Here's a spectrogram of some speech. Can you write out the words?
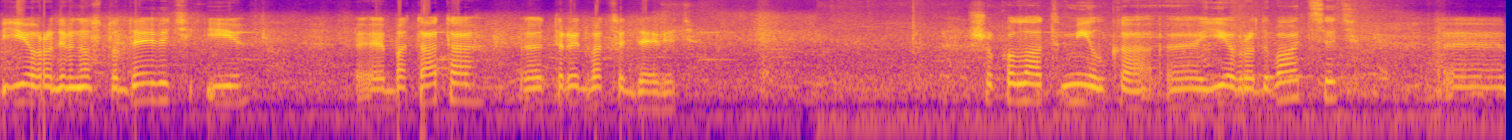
євро 99 і батата е, 3,29. Шоколад Мілка е, євро 20, е,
